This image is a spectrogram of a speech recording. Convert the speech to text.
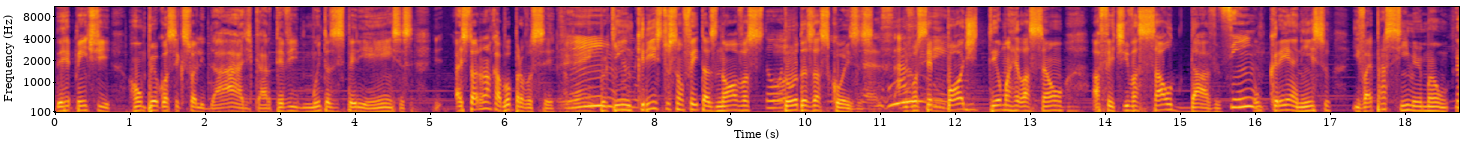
de repente rompeu com a sexualidade, cara, teve muitas experiências, a história não acabou pra você. Amém. Porque em. Cristo são feitas novas Todas todas as coisas. E você Amém. pode ter uma relação afetiva saudável. Sim. Então creia nisso e vai pra cima, irmão e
